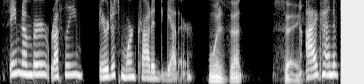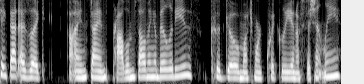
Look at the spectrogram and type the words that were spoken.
Same number, roughly. They were just more crowded together. What does that say? I kind of take that as like Einstein's problem solving abilities could go much more quickly and efficiently.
